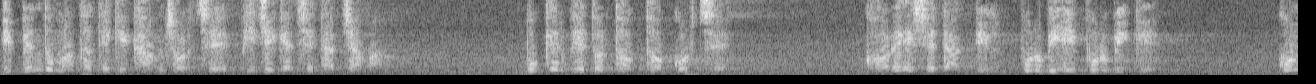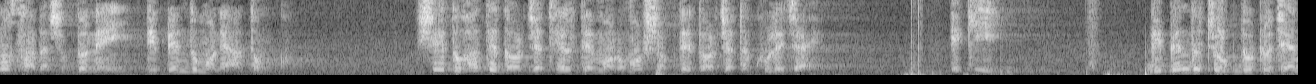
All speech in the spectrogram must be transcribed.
দিব্যেন্দু মাথা থেকে ঘাম ঝরছে, ভিজে গেছে তার জামা। বুকের ভেতর ধক ধক করছে। ঘরে এসে ডাক দিল, পূর্বী, এই পূর্বীকে। কোনো সাদা শব্দ নেই, দিব্যেন্দু মনে আতঙ্ক। সে দুহাতে দরজা ঠেলতে মরমর শব্দে দরজাটা খুলে যায়। এ কি? দিব্যেন্দু চোখ দুটো যেন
